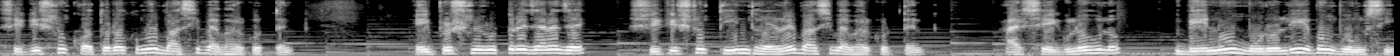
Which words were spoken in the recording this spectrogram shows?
শ্রীকৃষ্ণ কত রকমের বাঁশি ব্যবহার করতেন? এই প্রশ্নের উত্তরে জানা যায়, শ্রীকৃষ্ণ তিন ধরনের বাঁশি ব্যবহার করতেন। আর সেগুলো হলো বেনু, মুরলী এবং বংশী।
